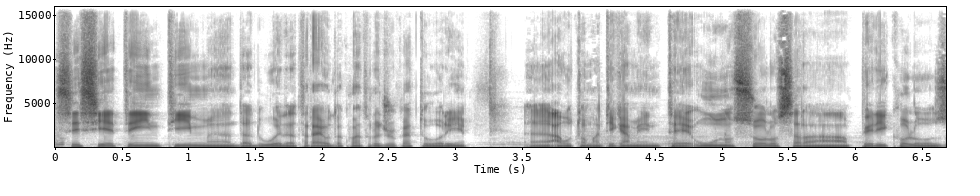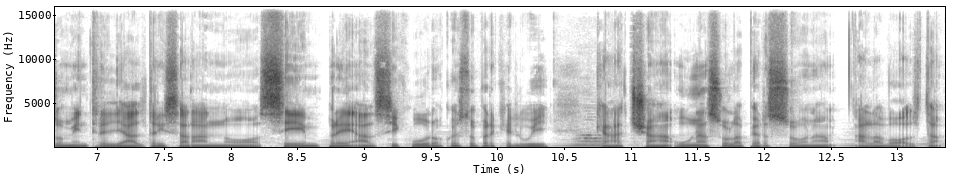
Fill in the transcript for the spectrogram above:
Se siete in team da 2, da 3 o da 4 giocatori eh, automaticamente uno solo sarà pericoloso mentre gli altri saranno sempre al sicuro. Questo perché lui caccia una sola persona alla volta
